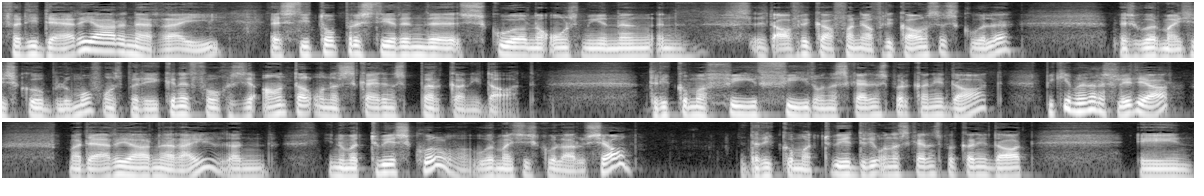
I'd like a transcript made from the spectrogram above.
Vir die derde jaar in 'n ry is die toppresterende skool na ons mening in Suid-Afrika van die Afrikaanse skole is Hoër Meisieskool Bloemhof. Ons bereken dit volgens die aantal onderskeidings per kandidaat. 3,44 onderskeidings per kandidaat, bietjie minder as verlede jaar, maar derde jaar in 'n ry dan die nommer 2 skool, Hoër Meisieskool La Rochelle 3,23 onderskeidings per kandidaat en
